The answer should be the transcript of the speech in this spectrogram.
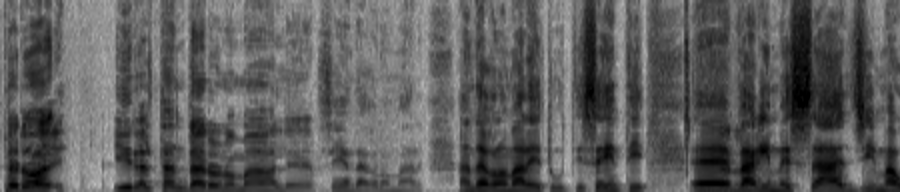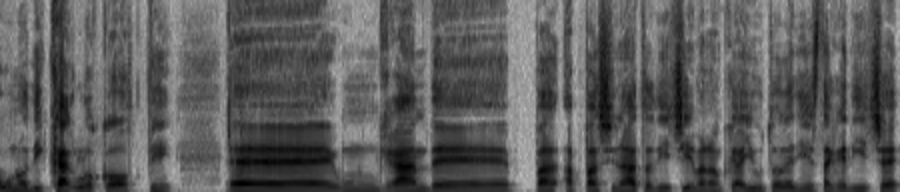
però in realtà andarono male. Sì, andarono male. Andarono male tutti. Senti, eh, vari messaggi, ma uno di Carlo Cotti, eh, un grande pa- appassionato di cinema, nonché aiuto regista, che dice:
